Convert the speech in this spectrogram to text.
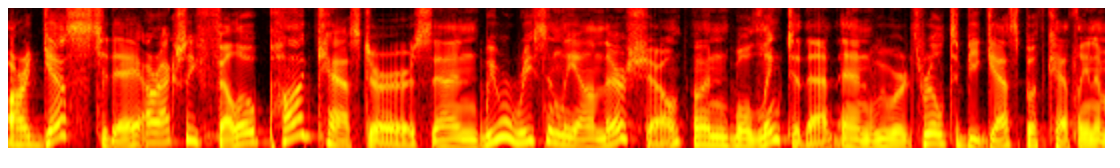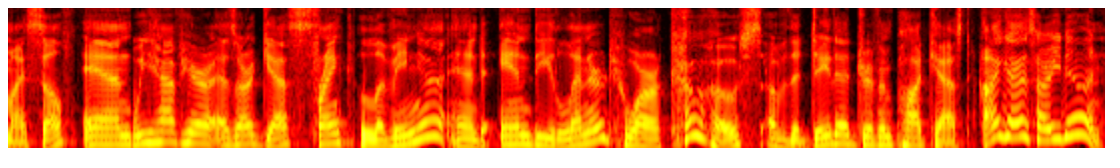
Our guests today are actually fellow podcasters, and we were recently on their show, and we'll link to that. And we were thrilled to be guests, both Kathleen and myself. And we have here as our guests Frank La Vigne and Andy Leonard, who are co hosts of the Data Driven Podcast. Hi, guys. How are you doing?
